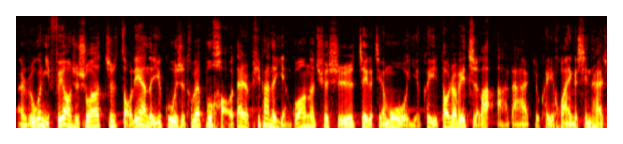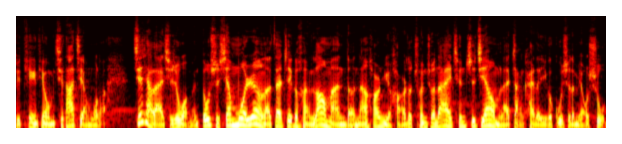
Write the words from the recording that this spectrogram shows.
呃，如果你非要是说这是早恋的一故事特别不好，带着批判的眼光呢，确实这个节目也可以到这为止了啊，大家就可以换一个心态去听一听我们其他节目了。接下来，其实我们都是先默认了，在这个很浪漫的男孩女孩的纯纯的爱情之间，我们来展开的一个故事的描述。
